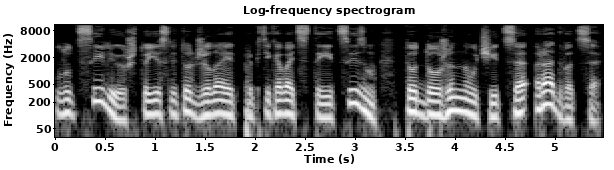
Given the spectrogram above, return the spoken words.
Луцилию, что если тот желает практиковать стоицизм, то должен научиться радоваться,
